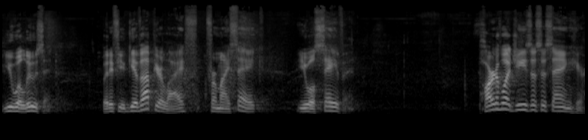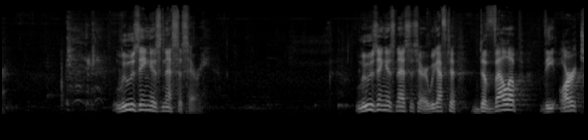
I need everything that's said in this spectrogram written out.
you will lose it. But if you give up your life for my sake, you will save it. Part of what Jesus is saying here losing is necessary. Losing is necessary. We have to develop the art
